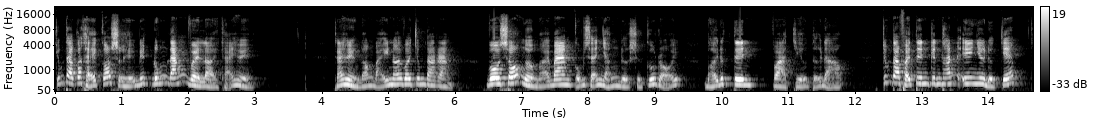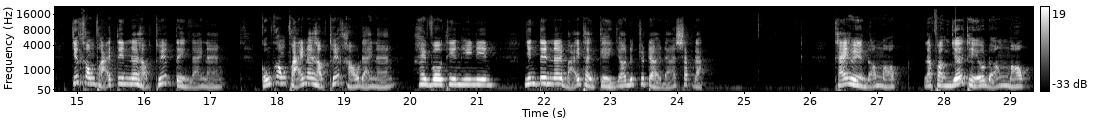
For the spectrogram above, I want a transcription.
chúng ta có thể có sự hiểu biết đúng đắn về lời khải huyền. Khải huyền đoạn 7 nói với chúng ta rằng vô số người ngoại bang cũng sẽ nhận được sự cứu rỗi bởi đức tin và chịu tử đạo. Chúng ta phải tin kinh thánh y như được chép, chứ không phải tin nơi học thuyết tiền đại nạn, cũng không phải nơi học thuyết hậu đại nạn hay vô thiên hy niên, nhưng tin nơi bảy thời kỳ do Đức Chúa Trời đã sắp đặt. Khải huyền đoạn 1 là phần giới thiệu đoạn 1,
